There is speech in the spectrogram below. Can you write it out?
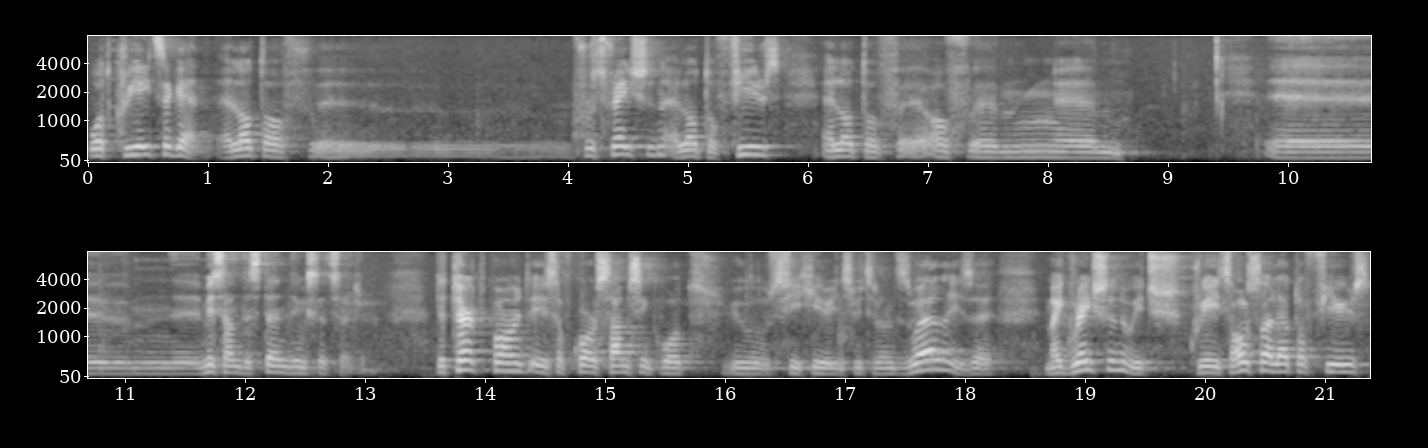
what creates, again, a lot of uh, frustration, a lot of fears, a lot of, uh, of um, um, uh, misunderstandings, etc. The third point is, of course, something what you see here in Switzerland as well, is a migration, which creates also a lot of fears.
